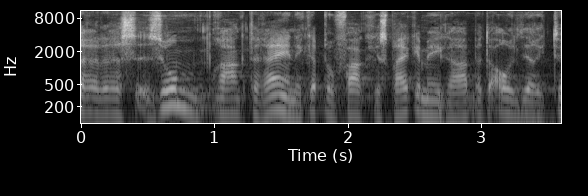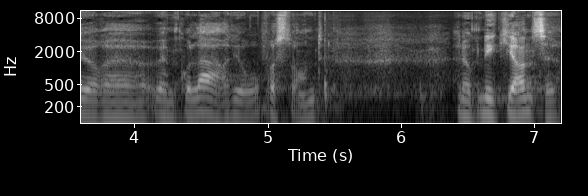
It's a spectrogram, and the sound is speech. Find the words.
er, er is zo'n braak terrein. Ik heb er ook vaak gesprekken mee gehad met de oude directeur eh, Wim Collard, die open stond. En ook Nick Jansen.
